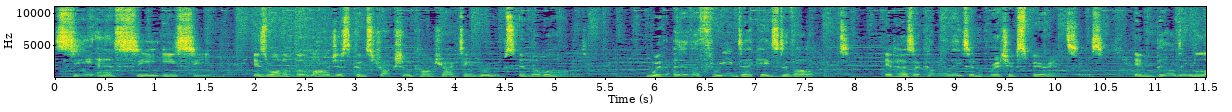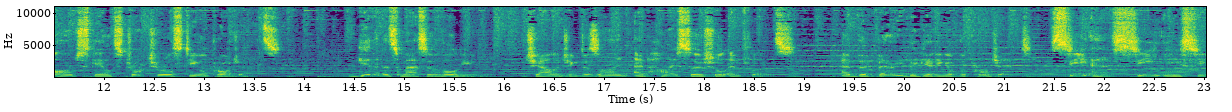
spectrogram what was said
CSCEC is one of the largest construction contracting groups in the world. With over three decades development, it has accumulated rich experiences in building large-scale structural steel projects. Given its massive volume, challenging design and high social influence, at the very beginning of the project, CSCEC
